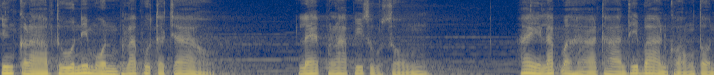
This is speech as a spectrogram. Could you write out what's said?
จึงกราบทูลนิมนต์พระพุทธเจ้า และพระพิสุสงฆ์ให้รับมหาทานที่บ้านของตน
